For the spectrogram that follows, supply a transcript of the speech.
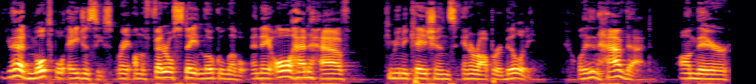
you had multiple agencies, right, on the federal, state, and local level, and they all had to have communications interoperability. Well, they didn't have that on their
